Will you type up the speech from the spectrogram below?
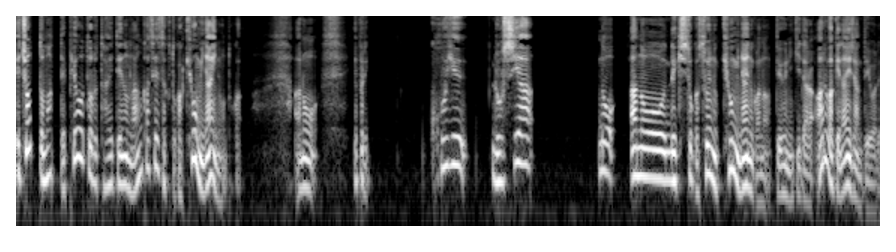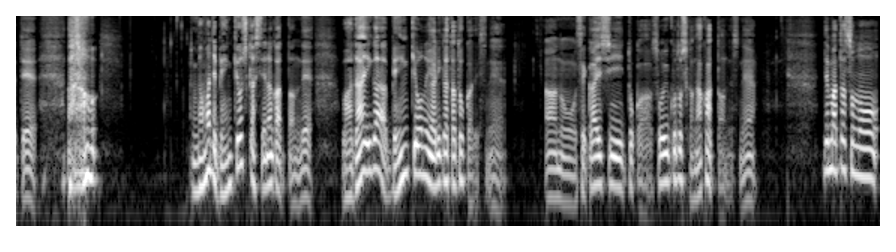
え、ちょっと待って、ピョートル大帝の南下政策とか興味ないの？とか。あの、やっぱり、こういうロシアの、あの、歴史とかそういうの興味ないのかなっていうふうに聞いたら、あるわけないじゃんって言われて、あの、今まで勉強しかしてなかったんで、話題が勉強のやり方とかですね、あの、世界史とかそういうことしかなかったんですね。で、またその、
